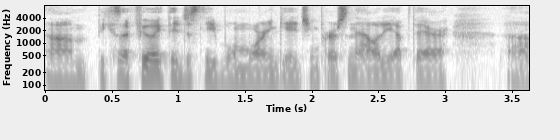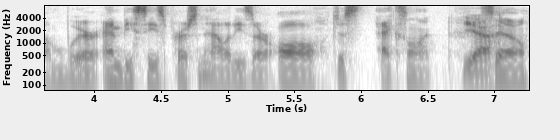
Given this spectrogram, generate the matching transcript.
um, because I feel like they just need one more engaging personality up there. Um, where NBC's personalities are all just excellent. Yeah. So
